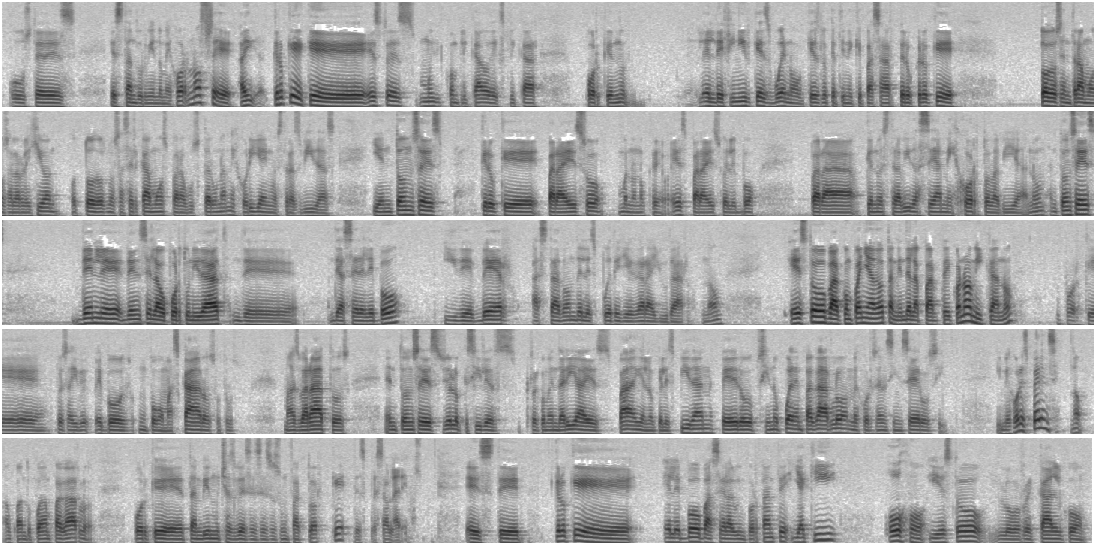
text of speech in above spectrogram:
ustedes están durmiendo mejor. No sé, hay, creo que, que esto es muy complicado de explicar porque no, el definir qué es bueno, qué es lo que tiene que pasar, pero creo que todos entramos a la religión o todos nos acercamos para buscar una mejoría en nuestras vidas. Y entonces creo que para eso, bueno, no creo, es para eso el Evo, para que nuestra vida sea mejor todavía, ¿no? Entonces, denle, dense la oportunidad de, de hacer el Evo y de ver hasta dónde les puede llegar a ayudar, ¿no? Esto va acompañado también de la parte económica, ¿no? Porque pues hay EVOs un poco más caros, otros más baratos. Entonces yo lo que sí les recomendaría es paguen lo que les pidan, pero si no pueden pagarlo, mejor sean sinceros y, y mejor espérense, ¿no? A cuando puedan pagarlo, porque también muchas veces eso es un factor que después hablaremos. Este, creo que el EVO va a ser algo importante y aquí, ojo, y esto lo recalco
